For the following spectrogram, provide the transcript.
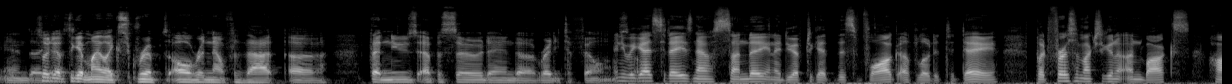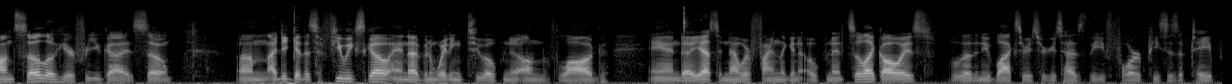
And uh, so I do have to get my like script all written out for that. That news episode and uh, ready to film. Anyway, so. guys, today is now Sunday, and I do have to get this vlog uploaded today. But first, I'm actually going to unbox Han Solo here for you guys. So, um, I did get this a few weeks ago, and I've been waiting to open it on vlog. And uh, yeah, so now we're finally going to open it. So like always, the new Black Series Figures has the four pieces of tape.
